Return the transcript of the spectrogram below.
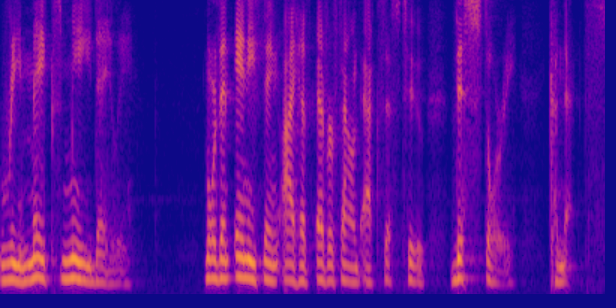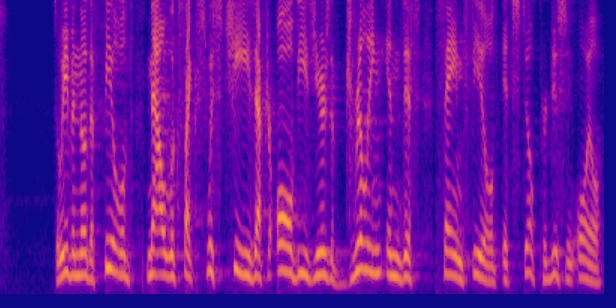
remakes me daily. More than anything I have ever found access to, this story connects. So even though the field now looks like Swiss cheese after all these years of drilling in this same field, it's still producing oil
